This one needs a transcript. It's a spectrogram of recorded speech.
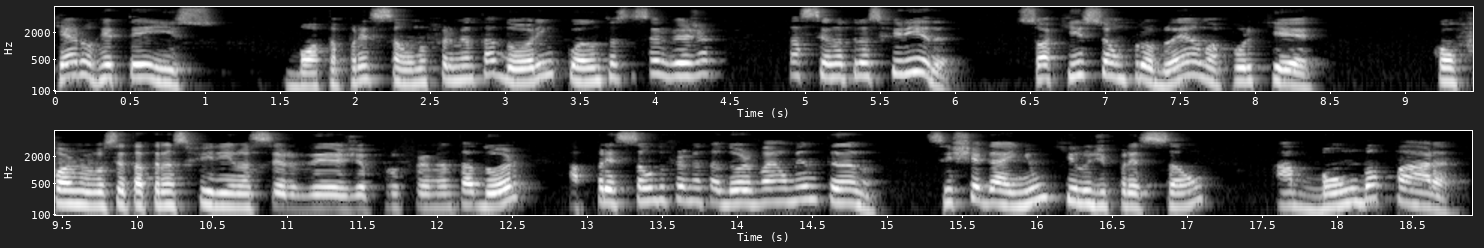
Quero reter isso. Bota pressão no fermentador enquanto essa cerveja está sendo transferida. Só que isso é um problema porque, conforme você está transferindo a cerveja para o fermentador, a pressão do fermentador vai aumentando. Se chegar em 1 kg de pressão, a bomba para.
